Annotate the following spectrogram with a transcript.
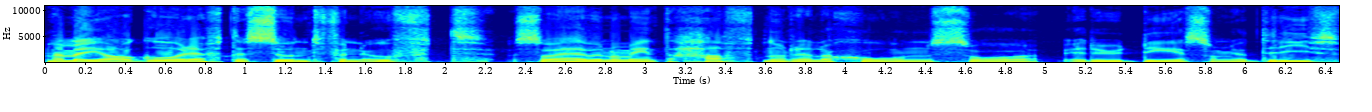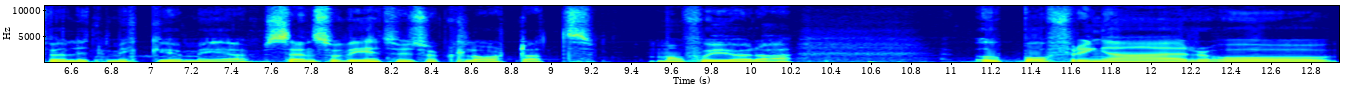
nej, men jag går efter sunt förnuft. Så även om jag inte haft någon relation så är det ju det som jag drivs väldigt mycket med. Sen så vet jag ju såklart att man får göra uppoffringar och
